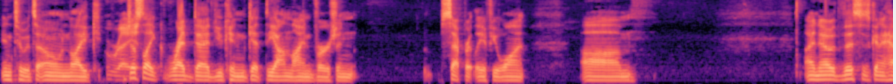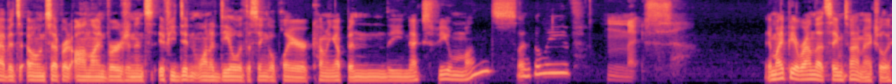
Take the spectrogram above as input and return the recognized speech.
into its own, like Right. just like Red Dead, you can get the online version separately if you want. Um, I know this is going to have its own separate online version, and if you didn't want to deal with the single player coming up in the next few months, I believe Nice. It might be around that same time, actually.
